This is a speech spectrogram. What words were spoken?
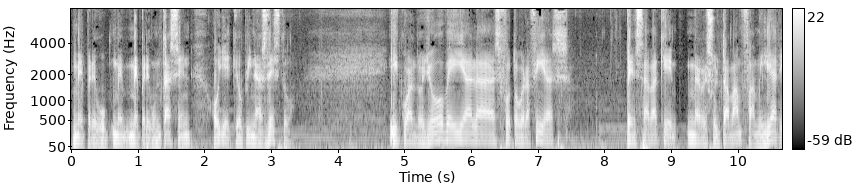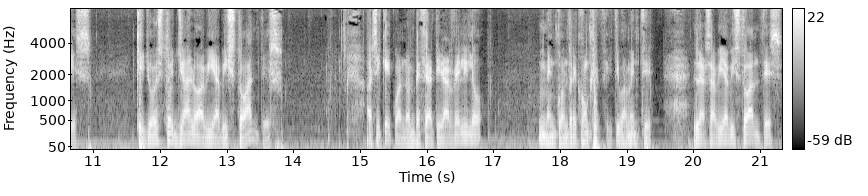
me, preguntasen, oye, ¿qué opinas de esto? Y cuando yo veía las fotografías, pensaba que me resultaban familiares que yo esto ya lo había visto antes. Así que cuando empecé a tirar del hilo, me encontré con que efectivamente las había visto antes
